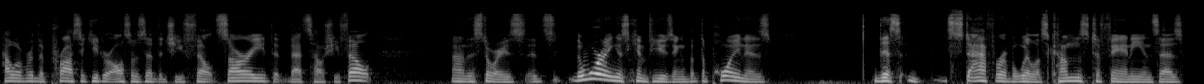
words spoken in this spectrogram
However, the prosecutor also said that she felt sorry, that that's how she felt, uh, the story is it's the wording is confusing, but the point is this staffer of Willis comes to Fani and says,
